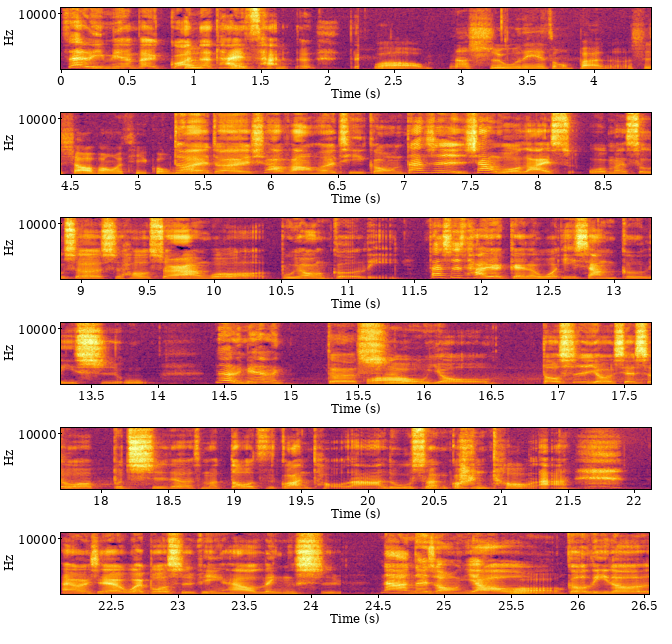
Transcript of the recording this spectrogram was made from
在里面被关的太惨了。哇，那食物那些怎么办呢？是校方会提供吗？对对，校方会提供。但是像我来我们宿舍的时候，虽然我不用隔离，但是他也给了我一箱隔离食物。那里面的食物有都是有一些是我不吃的，什么豆子罐头啦、芦笋罐头啦，还有一些微波食品，还有零食。那那种要隔离的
